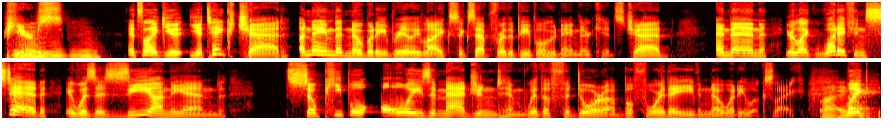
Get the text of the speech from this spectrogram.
Pierce. Mm. It's like you you take Chad, a name that nobody really likes except for the people who name their kids Chad, and then you're like, what if instead it was a Z on the end? So people always imagined him with a fedora before they even know what he looks like. Right. Like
